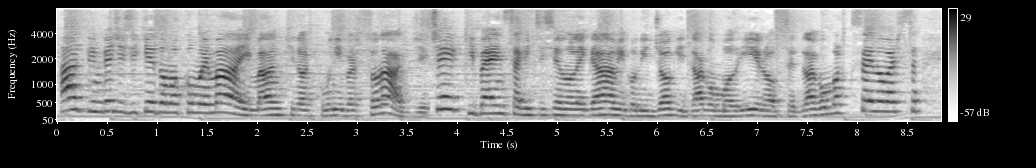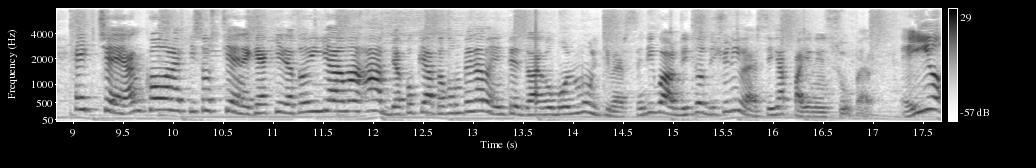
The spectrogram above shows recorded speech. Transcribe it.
altri invece si chiedono come mai manchino alcuni personaggi. C'è chi pensa che ci siano legami con i giochi Dragon Ball Heroes e Dragon Ball Xenoverse e c'è ancora chi sostiene che Akira Toriyama abbia copiato completamente Dragon Ball Multiverse riguardo i 12 universi che appaiono in Super. E io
